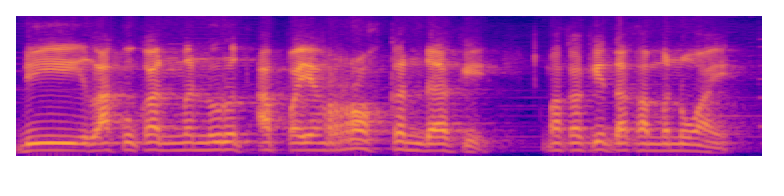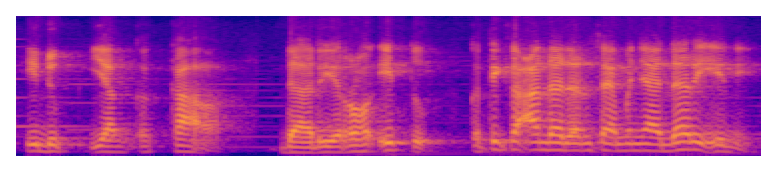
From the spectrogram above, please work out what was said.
dilakukan menurut apa yang roh kendaki, maka kita akan menuai hidup yang kekal dari roh itu. Ketika Anda dan saya menyadari ini,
